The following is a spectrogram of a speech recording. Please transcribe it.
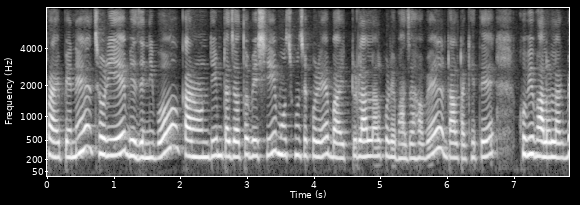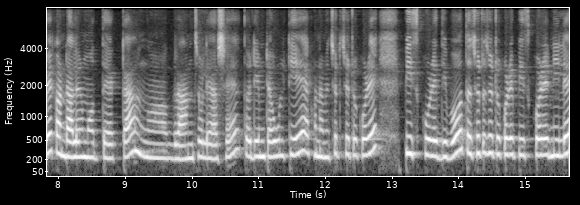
ফ্রাই প্যানে ছড়িয়ে ভেজে নিব। কারণ ডিমটা যত বেশি মুচমুচে করে বা একটু লাল লাল করে ভাজা হবে, ডালটা খেতে খুবই ভালো লাগবে। কারণ ডালের মধ্যে একটা গ্রান চলে আসে। তো ডিমটা উল্টিয়ে এখন আমি ছোট ছোট করে পিস করে দিব। তো ছোট ছোট করে পিস করে নিলে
